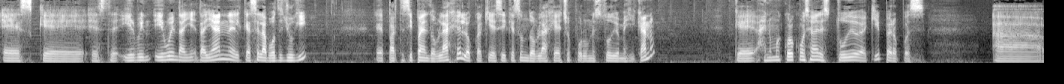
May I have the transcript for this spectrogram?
Es que este Irwin, Irwin Day- Dayan, el que hace la voz de Yugi, eh, participa en el doblaje, lo cual quiere decir que es un doblaje hecho por un estudio mexicano. Que, ay, no me acuerdo cómo se llama el estudio de aquí, pero pues... Uh,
